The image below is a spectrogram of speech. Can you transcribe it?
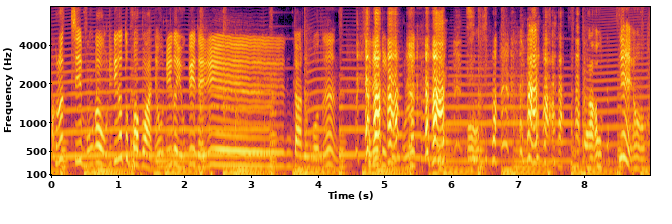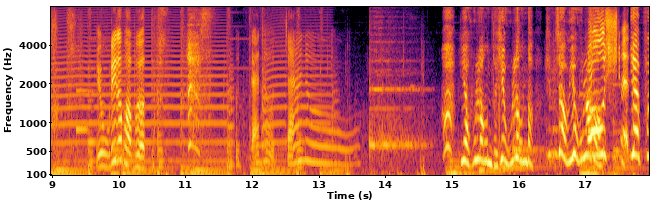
그렇지. 뭔가 우리가 더 바보 아니야? 우리가 여기에 내린다는 거는 쟤네들도 몰랐지 어. 진짜. 아, 어 그치? 어. 이거 우리가 바보였다. 웃자누 웃자누 야 올라온다 얘 올라온다. 김차 위에 올라와. 오우 쉣야 보,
